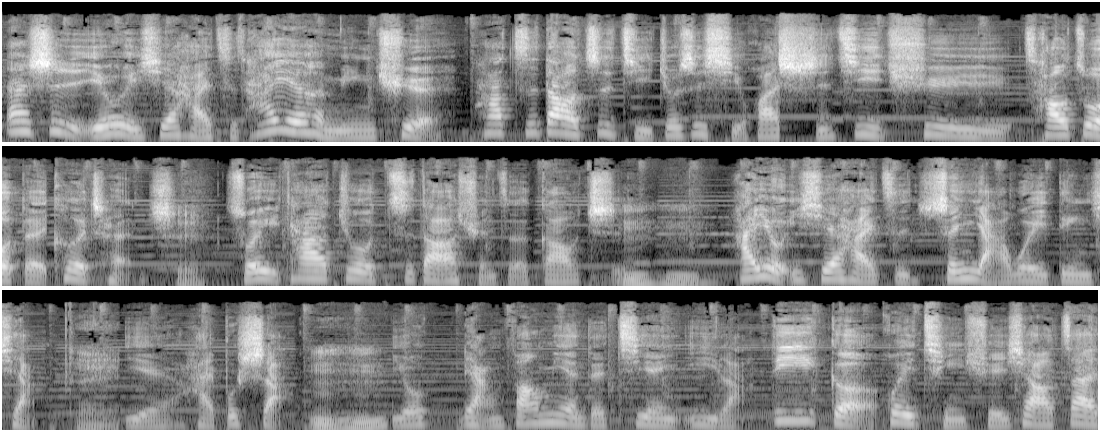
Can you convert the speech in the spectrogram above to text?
但是也有一些孩子，他也很明确，他知道自己就是喜欢实际去操作的课程，是，所以他就知道要选择高职。嗯哼，还有一些孩子生涯未定向，对，也还不少。嗯哼，有两方面的建议啦。第一个会请学校再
